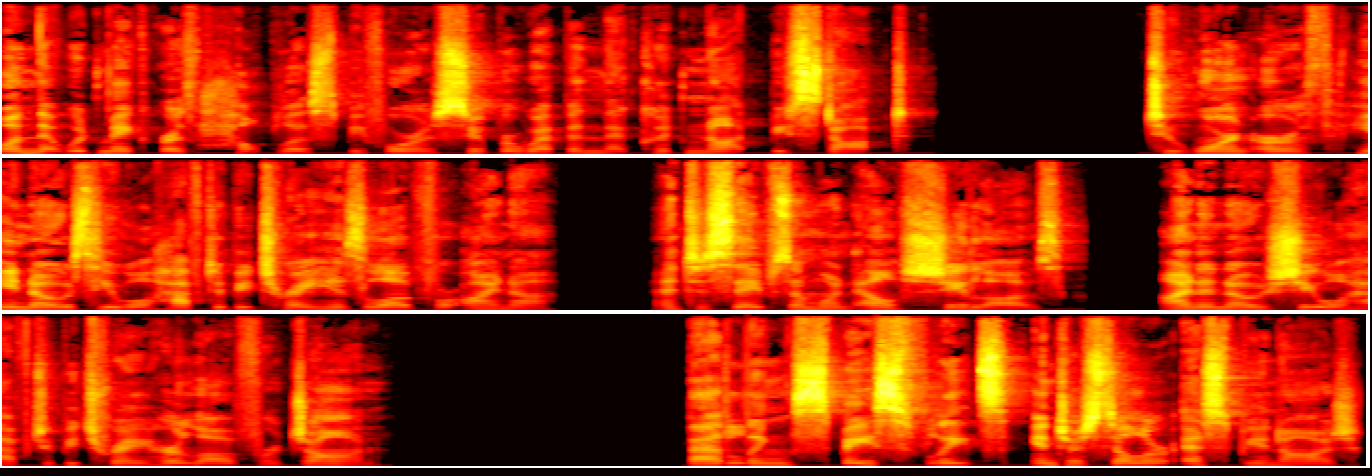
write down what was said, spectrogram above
one that would make Earth helpless before a superweapon that could not be stopped. To warn Earth, he knows he will have to betray his love for Ina, and to save someone else she loves, Ina knows she will have to betray her love for John. Battling space fleets, interstellar espionage,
